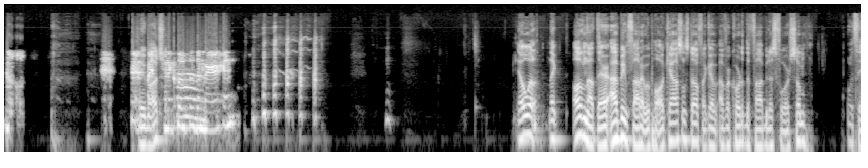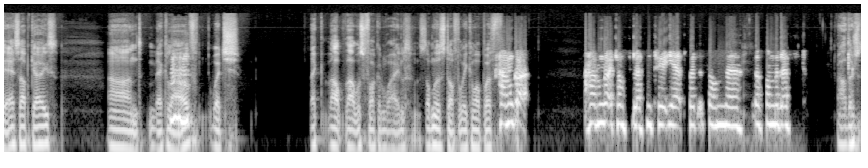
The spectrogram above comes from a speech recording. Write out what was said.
Too much? And the closest American. No, well, like other than that, there I've been flat out with podcasts and stuff. Like I've, I've recorded the Fabulous Foursome with the ASAP guys and Mick Mhm. Which like that that was fucking wild. Some of the stuff that we come up with. haven't got. I haven't got a chance to listen to it yet, but it's on the it's on the list. Oh, there's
